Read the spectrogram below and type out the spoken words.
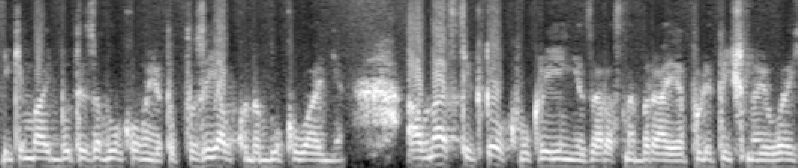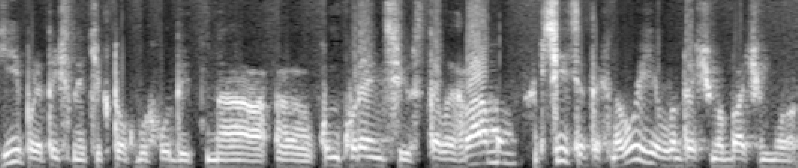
які мають бути заблоковані, тобто заявку на блокування. А в нас Тікток в Україні зараз набирає політичної ваги. Політичний Тікток виходить на е, конкуренцію з Телеграмом. Всі ці технології, вон те, що ми бачимо,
